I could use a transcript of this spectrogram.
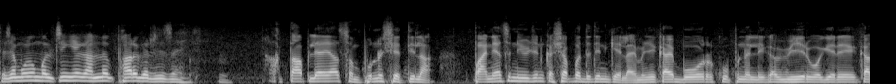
त्याच्यामुळं मल्चिंग हे घालणं फार गरजेचं आहे. आता आपल्या या संपूर्ण शेतीला पाण्याचं नियोजन कशा पद्धतीने केलं आहे म्हणजे काय बोर कूपनली का विहीर वगैरे का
